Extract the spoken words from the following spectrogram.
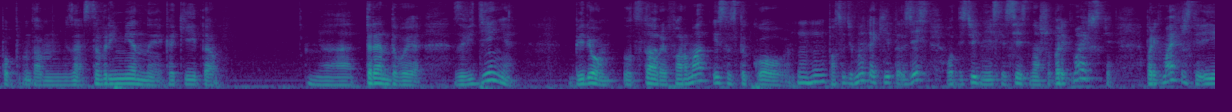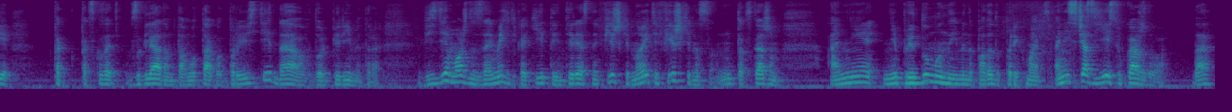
поп- там, не знаю, современные какие-то э, трендовые заведения, берем вот старый формат и состыковываем. Мгм. По сути, мы какие-то здесь, вот действительно, если сесть в нашу парикмахерские, парикмахерские и, так, так сказать, взглядом там вот так вот провести, да, вдоль периметра, везде можно заметить какие-то интересные фишки, но эти фишки, ну, так скажем, они не придуманы именно под эту парикмахерскую. Они сейчас есть у каждого, да,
